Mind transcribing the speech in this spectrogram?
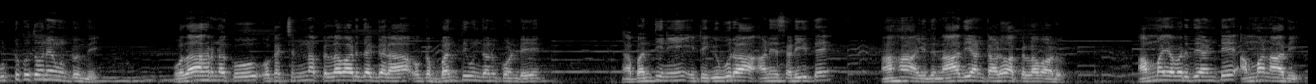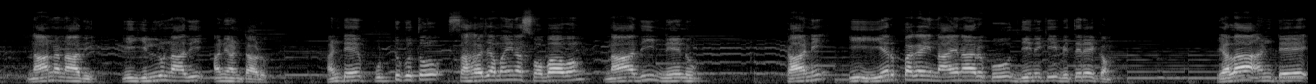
పుట్టుకతోనే ఉంటుంది. ఉదాహరణకు ఒక చిన్న పిల్లవాడి దగ్గర ఒక బంతి ఉందనుకోండి. ఆ బంతిని ఇటు ఇవ్వురా అనేసి అడిగితే ఆహా ఇది నాది అంటాడు ఆ పిల్లవాడు. అమ్మ ఎవరిది అంటే అమ్మ నాది నాన్న నాది ఈ ఇల్లు నాది అని అంటాడు. అంటే పుట్టుకతో సహజమైన స్వభావం నాది నేను. కానీ ఈ ఇయర్పగై నాయనారుకు దీనికి వ్యతిరేకం. ఎలా అంటే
